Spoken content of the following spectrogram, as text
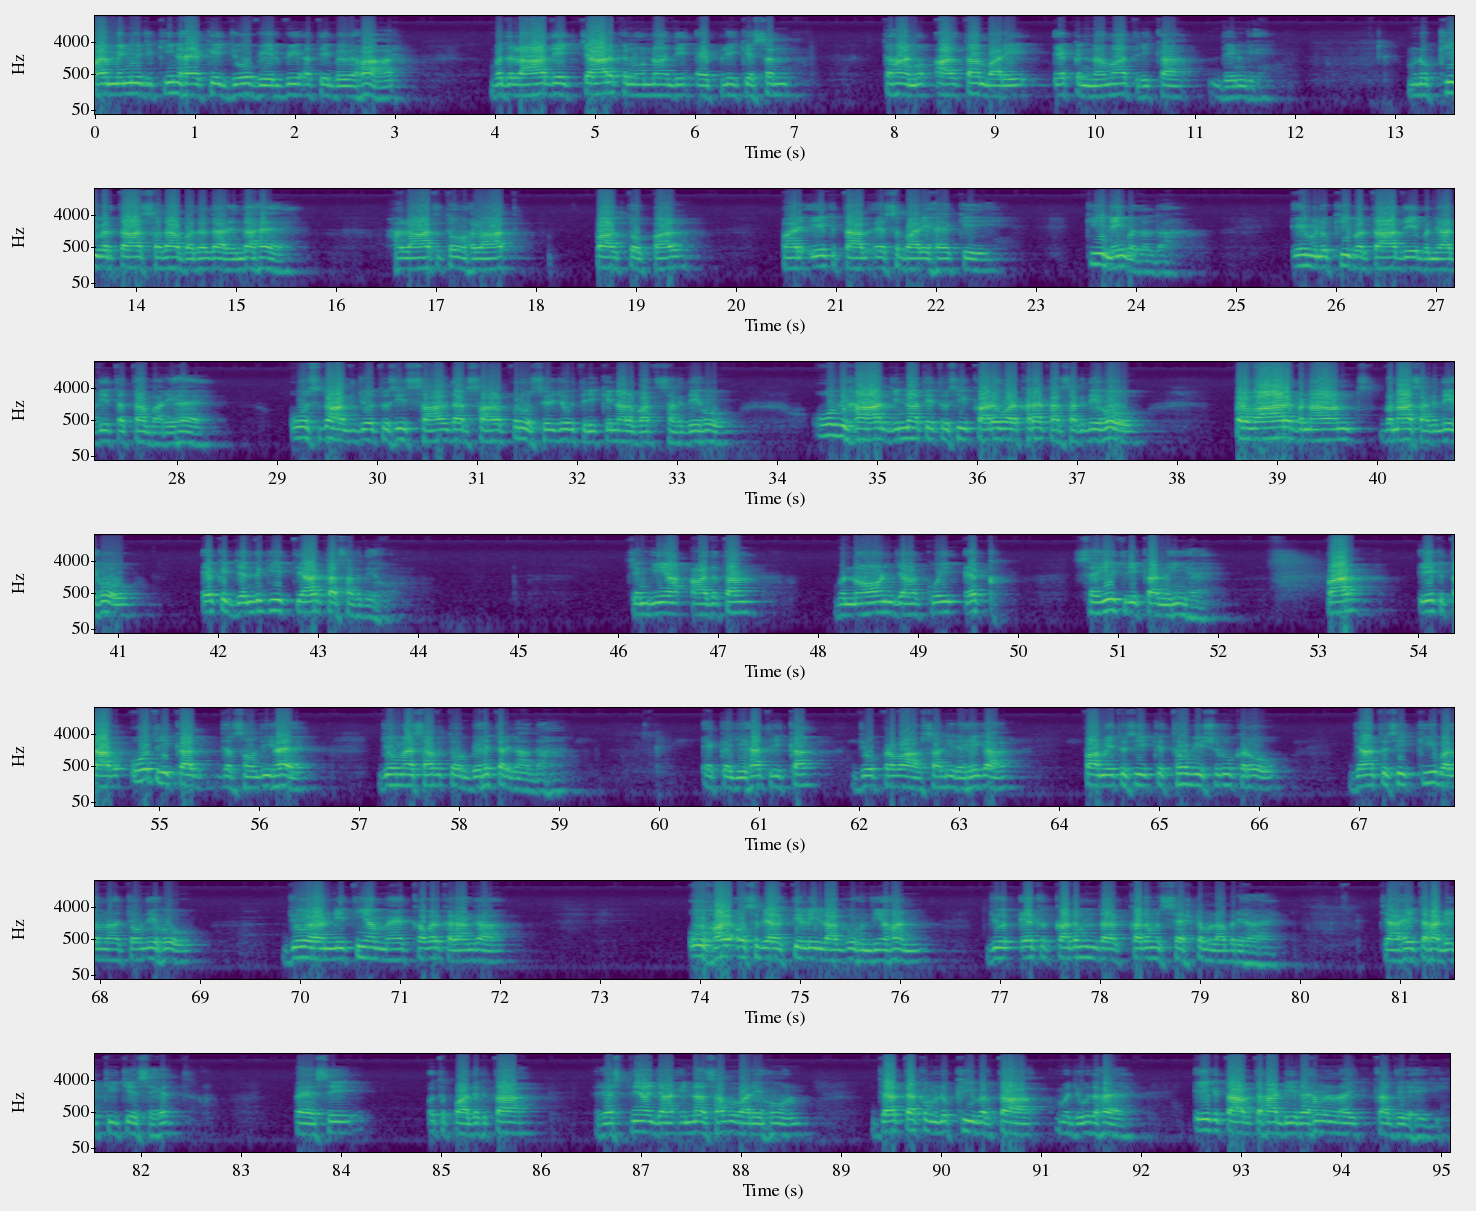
ਪਰ ਮੈਨੂੰ ਯਕੀਨ ਹੈ ਕਿ ਜੋ ਵੇਰਵੇ ਅਤੇ ਵਿਵਹਾਰ ਬਦਲਾਅ ਦੇ ਚਾਰ ਕਾਨੂੰਨਾਂ ਦੀ ਐਪਲੀਕੇਸ਼ਨ ਤੁਹਾਨੂੰ ਆਦਤਾਂ ਬਾਰੇ ਇੱਕ ਨਵਾਂ ਤਰੀਕਾ ਦੇਣਗੇ। ਮਨੁੱਖੀ ਵਰਤਾਅ ਸਦਾ ਬਦਲਦਾ ਰਹਿੰਦਾ ਹੈ। ਹਾਲਾਤ ਤੋਂ ਹਾਲਾਤ, ਪਲ ਤੋਂ ਪਲ, ਪਰ ਇਹ ਕਿਤਾਬ ਇਸ ਬਾਰੇ ਹੈ ਕਿ ਕੀ ਨਹੀਂ ਬਦਲਦਾ। ਇਹ ਮਨੁੱਖੀ ਵਰਤਾਅ ਦੇ ਬੁਨਿਆਦੀ ਤੱਤਾਂ ਬਾਰੇ ਹੈ। ਉਹ ਸਿਧਾਂਤ ਜੋ ਤੁਸੀਂ ਸਾਲ ਦਰ ਸਾਲ ਭਰੋਸੇਯੋਗ ਤਰੀਕੇ ਨਾਲ ਵਰਤ ਸਕਦੇ ਹੋ, ਉਹ ਵਿਹਾਰ ਜਿਨ੍ਹਾਂ ਤੇ ਤੁਸੀਂ ਕਾਰੋਬਾਰ ਖੜਾ ਕਰ ਸਕਦੇ ਹੋ ਪਰਿਵਾਰ ਬਣਾਉਣ ਬਣਾ ਸਕਦੇ ਹੋ, ਇੱਕ ਜ਼ਿੰਦਗੀ ਤਿਆਰ ਕਰ ਸਕਦੇ ਹੋ। ਚੰਗੀਆਂ ਆਦਤਾਂ ਬਣਾਉਣ ਜਾਂ ਕੋਈ ਇੱਕ ਸਹੀ ਤਰੀਕਾ ਨਹੀਂ ਹੈ। ਪਰ ਇਹ ਕਿਤਾਬ ਉਹ ਤਰੀਕਾ ਦਰਸਾਉਂਦੀ ਹੈ ਜੋ ਮੈਂ ਸਭ ਤੋਂ ਬਿਹਤਰ ਜਾਣਦਾ ਹਾਂ। ਇੱਕ ਅਜਿਹਾ ਤਰੀਕਾ ਜੋ ਪ੍ਰਭਾਵਸ਼ਾਲੀ ਰਹੇਗਾ। ਭਾਵੇਂ ਤੁਸੀਂ ਕਿੱਥੋਂ ਵੀ ਸ਼ੁਰੂ ਕਰੋ ਜਾਂ ਤੁਸੀਂ ਕੀ ਬਦਲਣਾ ਚਾਹੁੰਦੇ ਹੋ, ਜੋ ਰਣਨੀਤੀਆਂ ਮੈਂ ਕਵਰ ਕਰਾਂਗਾ, ਉਹ ਹਰ ਉਸ ਵਿਅਕਤੀ ਲਈ ਲਾਗੂ ਹੁੰਦੀਆਂ ਹਨ, ਜੋ ਇੱਕ ਕਦਮ ਦਰ ਕਦਮ ਸਿਸਟਮ ਲੱਭ ਰਿਹਾ ਹੈ। ਚਾਹੇ ਤੁਹਾਡੇ ਟੀਚੇ ਸਿਹਤ, ਪੈਸੇ, ਉਤਪਾਦਕਤਾ, ਰਿਸ਼ਤਿਆਂ ਜਾਂ ਇਨ੍ਹਾਂ ਸਭ ਬਾਰੇ ਹੋਣ, ਜਦ ਤੱਕ ਮਨੁੱਖੀ ਵਰਤਾ ਮੌਜੂਦ ਹੈ, ਇਹ ਕਿਤਾਬ ਤੁਹਾਡੀ ਰਹਿਨੁਮਾਈ ਕਰਦੀ ਰਹੇਗੀ।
